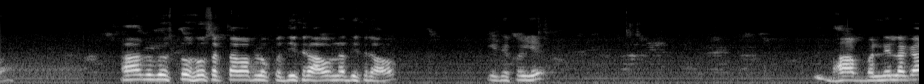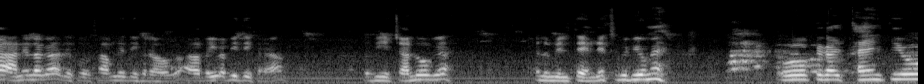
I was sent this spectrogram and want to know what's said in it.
हाँ तो दोस्तों हो सकता है आप लोग को दिख रहा हो, ना दिख रहा हो। ये देखो ये। भाप बनने लगा, आने लगा। देखो, सामने दिख रहा होगा। अभी अभी दिख रहा। अभी ये चालू हो गया। चलो, मिलते हैं नेक्स्ट वीडियो में। Okay guys thank you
